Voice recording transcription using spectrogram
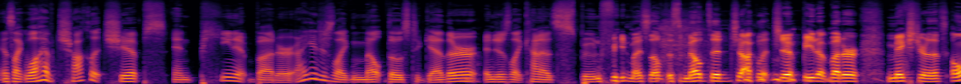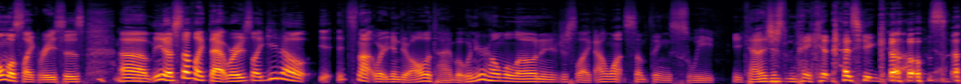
and it's like, well, I have chocolate chips and peanut butter. I can just like melt those together and just like kind of spoon feed myself this melted chocolate chip peanut butter mixture that's almost like Reese's, um, you know, stuff like that. Where it's like, you know, it's not what you're gonna do all the time, but when you're home alone and you're just like, I want something sweet, you kind of just make it as you go. yeah. So.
